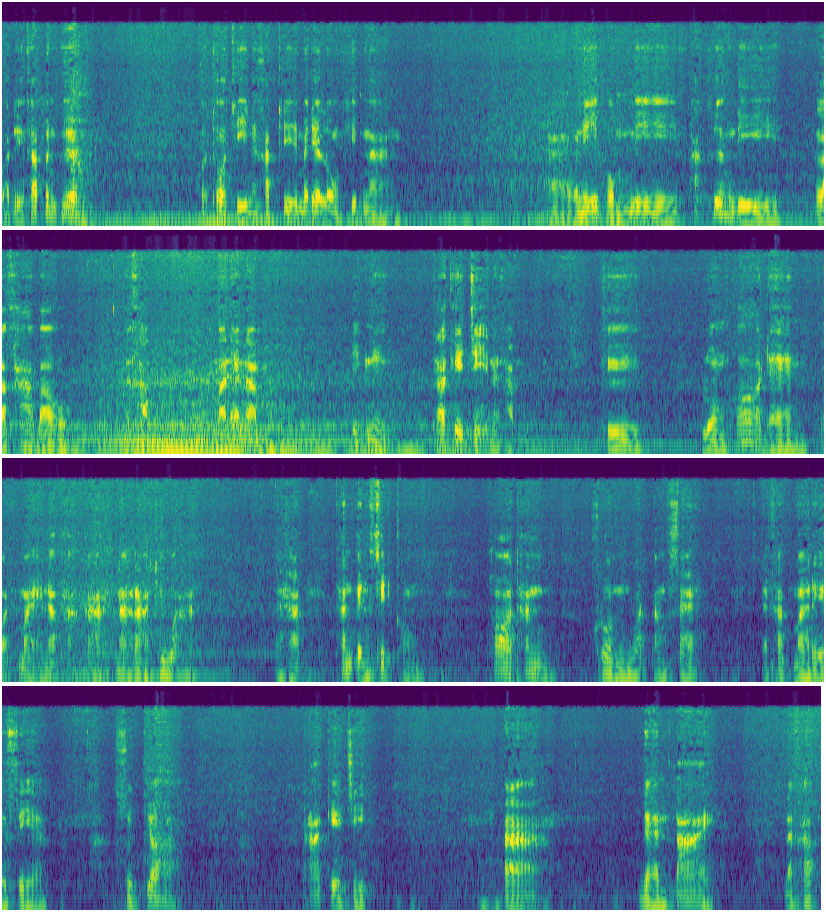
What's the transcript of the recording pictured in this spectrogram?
สวัสดีครับเพื่อนๆ ขอโทษทีนะครับที่ไม่ได้ลงคลิปนาน วันนี้ผมมีพักเครื่องดีราคาเบานะครับ มาแนะนำอีกหนึ่งพระเกจินะครับ คือหลวงพ่อแดงวัดใหม่นาภากานาราธิวาสนะฮะท่านเป็นสิทธิ์ของพ่อท่านครนวัดบางแซะนะครับ มาเลเซีย สุดยอด พระเกจิ แดนใต้นะครับ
